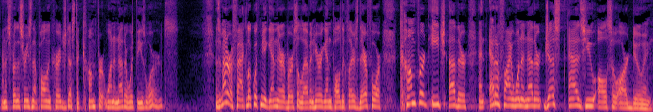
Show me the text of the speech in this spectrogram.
And it's for this reason that Paul encouraged us to comfort one another with these words. As a matter of fact, look with me again there at verse 11. Here again, Paul declares, Therefore, comfort each other and edify one another, just as you also are doing.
